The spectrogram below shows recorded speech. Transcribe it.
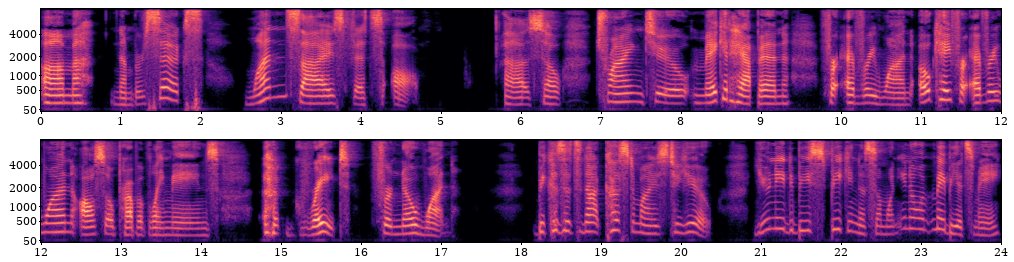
Um, number six, one size fits all. Uh, so trying to make it happen for everyone. Okay for everyone also probably means great for no one because it's not customized to you. You need to be speaking to someone. You know, maybe it's me,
